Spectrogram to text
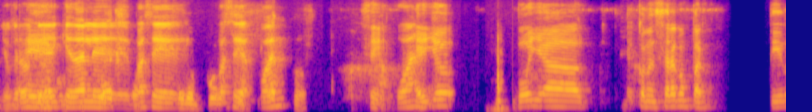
Yo creo que eh, hay que darle pase, pase a Juan. Sí, Juan. yo voy a comenzar a compartir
